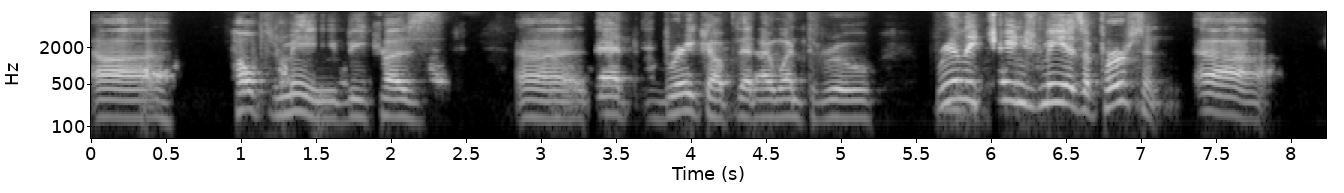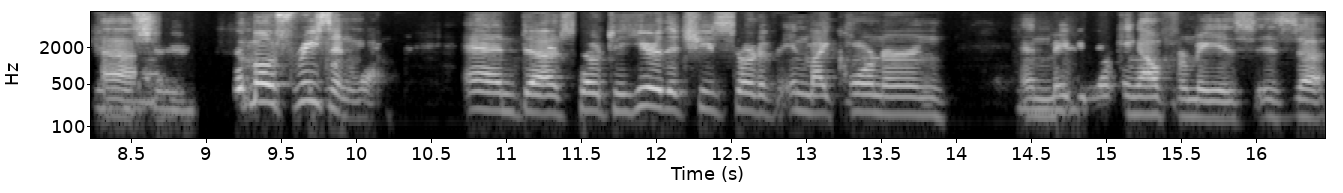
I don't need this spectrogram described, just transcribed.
uh, helped me because uh, that breakup that I went through really changed me as a person. Uh, Uh, the most recent one. And uh, so to hear that she's sort of in my corner and and maybe looking out for me is is uh,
